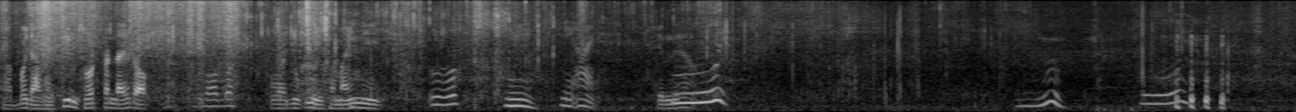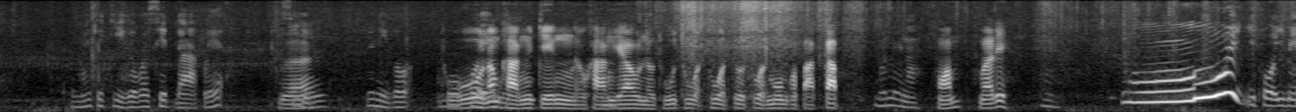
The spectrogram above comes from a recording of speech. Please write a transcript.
ครับบ่อยากให้จิ้มสดปานใดดอกบ่บ่เพราะว่ายุคนี้สมัยนี้เออนี่นี่อ้ายเห็นโอแล้ว้ยอืมโอ้ยทำไมตะกี้ก็ว่าเสร็จดากแล้วเว้ยเดี๋ยวนี้ก็ ถูน้ำขางเก่งแล้วขางยาวแล้วถูทวดทวดทวดทวดมุมกับปากกลับเบิดเลยนะหอมมาดิโอ้ยอีพ่ออีแม่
